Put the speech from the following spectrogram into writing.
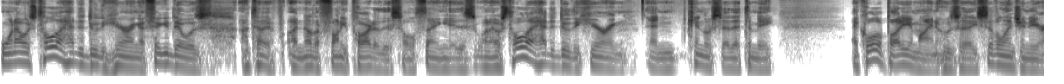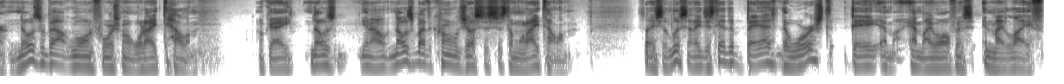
when I was told I had to do the hearing, I figured there was, I'll tell you another funny part of this whole thing is when I was told I had to do the hearing, and Kindler said that to me, I called a buddy of mine who's a civil engineer, knows about law enforcement, what I tell him. Okay. Knows, you know, knows about the criminal justice system, when I tell him. So I said, listen, I just had the bad, the worst day at my, at my office in my life.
